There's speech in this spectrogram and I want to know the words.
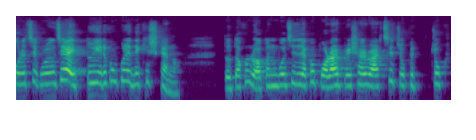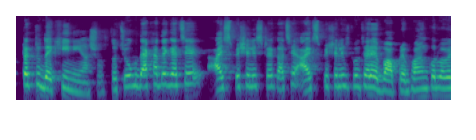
করেছে করেছে তুই এরকম করে দেখিস কেন? তো তখন রতন বলছে যে, দেখো, পড়ার প্রেশার বাড়ছে, চোখে, চোখটা একটু দেখিয়ে নিয়ে আসো। তো চোখ দেখাতে গেছে আই স্পেশালিস্টের কাছে। আই স্পেশালিস্ট বলছে, আরে বাপরে ভয়ঙ্কর ভাবে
